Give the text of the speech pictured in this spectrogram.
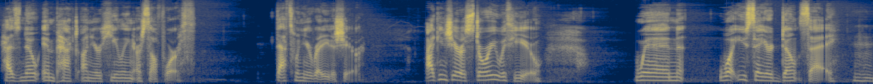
has no impact on your healing or self-worth. That's when you're ready to share. I can share a story with you when what you say or don't say mm-hmm.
